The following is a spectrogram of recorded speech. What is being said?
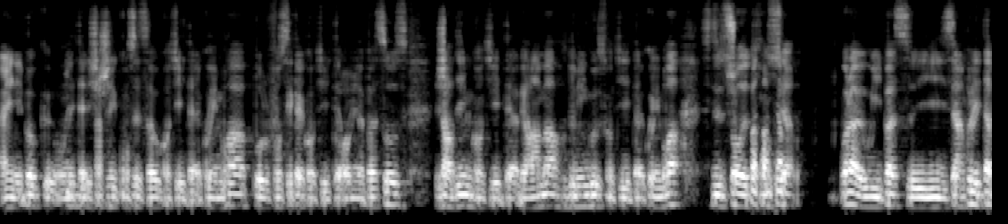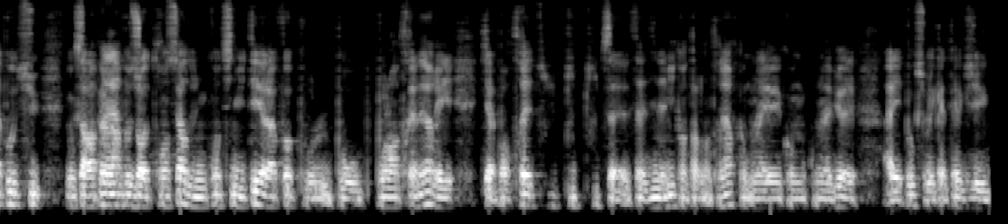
à une époque, on était allé chercher Conceição quand il était à Coimbra, Paul Fonseca quand il était revenu à Passos, Jardim quand il était à Beramar, Domingos quand il était à Coimbra. C'était ce genre de transfert. Voilà, où il passe, c'est un peu l'étape au-dessus. Donc ça rappelle un peu ce genre de transfert d'une continuité à la fois pour, pour, pour l'entraîneur et qui apporterait tout- tout- toute sa, sa dynamique en termes d'entraîneur, comme on l'avait comme, comme on l'a vu à, l'époque sur les quatre cas que j'ai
